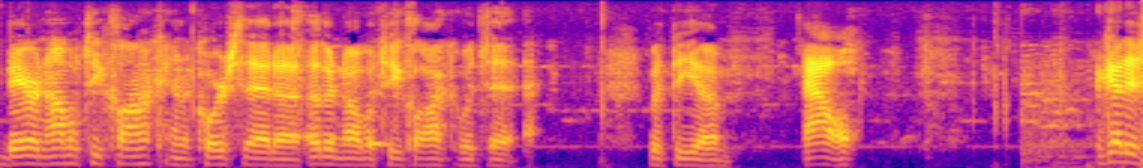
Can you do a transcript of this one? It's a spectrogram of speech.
Bear novelty clock, and of course that uh, other novelty clock with the, with the um, owl. I got his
